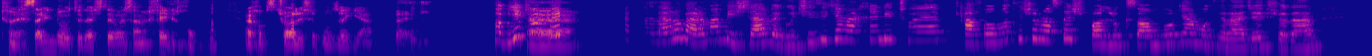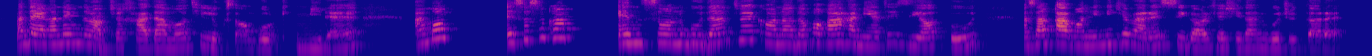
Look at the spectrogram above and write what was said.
تونستم این نوتو داشته باشم خیلی خوب بود. و خب چالش بزرگی هم برای خب یکم مسئله رو برای من بیشتر بگو. چیزی که من خیلی تو تفاوتش رو راستش با لوکسامبورگ هم متوجه شدم. من دقیقا نمی‌دونم چه خدماتی لوکسامبورگ میده. اما احساس می‌کنم انسان بودن توی کانادا واقعا اهمیت زیاد بود. مثلا قوانینی که برای سیگار کشیدن وجود داره.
